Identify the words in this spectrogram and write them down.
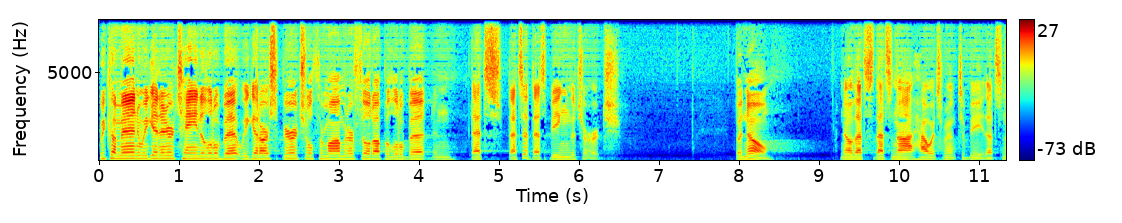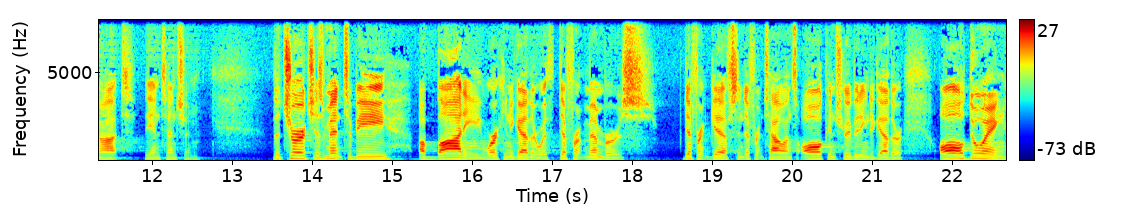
we come in and we get entertained a little bit. We get our spiritual thermometer filled up a little bit, and that's, that's it. That's being the church. But no, no, that's, that's not how it's meant to be. That's not the intention. The church is meant to be a body working together with different members, different gifts, and different talents, all contributing together all doing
